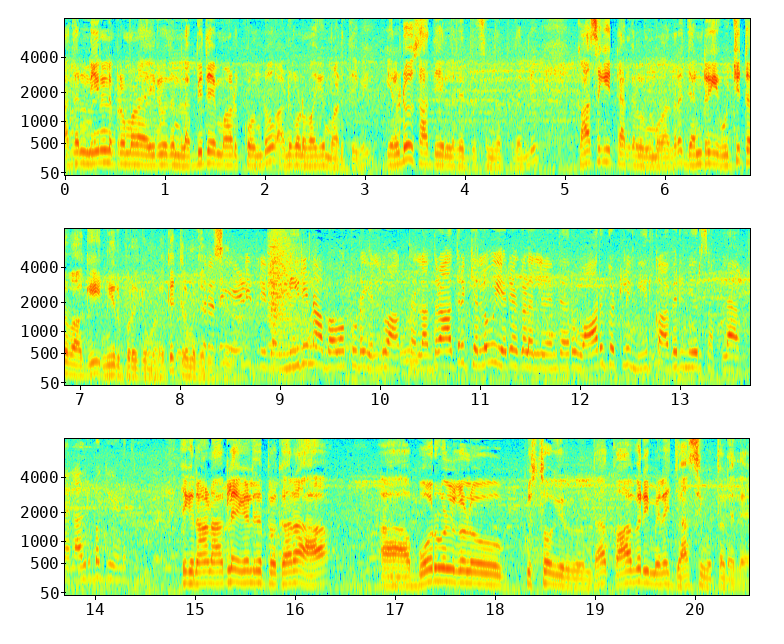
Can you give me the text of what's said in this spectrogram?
ಅದನ್ನು ನೀರಿನ ಪ್ರಮಾಣ ಇರುವುದನ್ನು ಲಭ್ಯತೆ ಮಾಡಿಕೊಂಡು ಅನುಗುಣವಾಗಿ ಮಾಡ್ತೀವಿ. ಎರಡೂ ಸಾಧ್ಯ ಇಲ್ಲದಿದ್ದ ಸಂದರ್ಭದಲ್ಲಿ ಖಾಸಗಿ ಟ್ಯಾಂಕರ್ ಮುಖಾಂತರ ಜನರಿಗೆ ಉಚಿತವಾಗಿ ನೀರು ಪೂರೈಕೆ ಮಾಡೋಕ್ಕೆ ಕ್ರಮ ಜರುಗಿಸಿದೆ. ನೀರಿನ ಅಭಾವ ಕೂಡ ಎಲ್ಲೂ ಆಗ್ತಾ ಇಲ್ಲ. ಅಂದ್ರೆ ಆದರೆ ಕೆಲವು ಏರಿಯಾಗಳಲ್ಲಿ ವಾರಗಟ್ಟಲೆ ನೀರು ಕಾವೇರಿ ನೀರು ಸಪ್ಲೈ ಆಗ್ತಾ ಇಲ್ಲ. ಅದ್ರ ಬಗ್ಗೆ ಹೇಳ್ತೀನಿ ಈಗ ನಾನು ಆಗಲೇ ಹೇಳಿದ ಪ್ರಕಾರ ಬೋರ್ವೆಲ್ಗಳು ಕುಸ್ತೋಗಿರೋದ್ರಿಂದ ಕಾವೇರಿ ಮೇಲೆ ಜಾಸ್ತಿ ಒತ್ತಡ ಇದೆ.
